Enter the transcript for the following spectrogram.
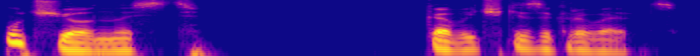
ученость. Кавычки закрываются.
